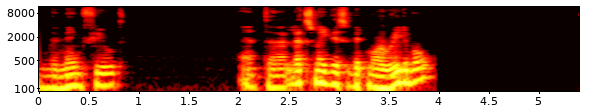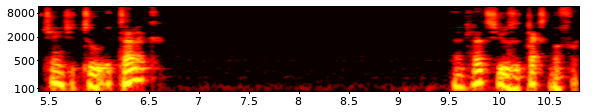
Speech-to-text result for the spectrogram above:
in the name field. And uh, let's make this a bit more readable change it to italic and let's use a text buffer.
